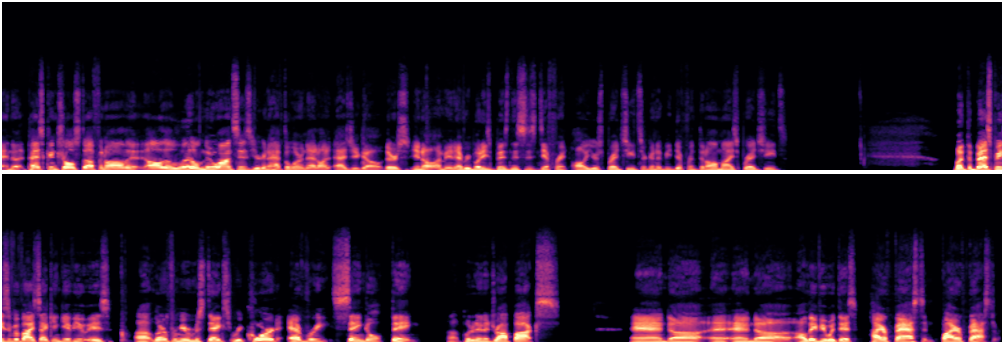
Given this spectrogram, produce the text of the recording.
and the pest control stuff and all the all the little nuances you're going to have to learn that on as you go. There's you know i mean everybody's business is different. All your spreadsheets are going to be different than all my spreadsheets. But the best piece of advice i can give you is uh, learn from your mistakes. Record every single thing. Uh, put it in a dropbox. And uh, and uh, i'll leave you with this. Hire fast and fire faster.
